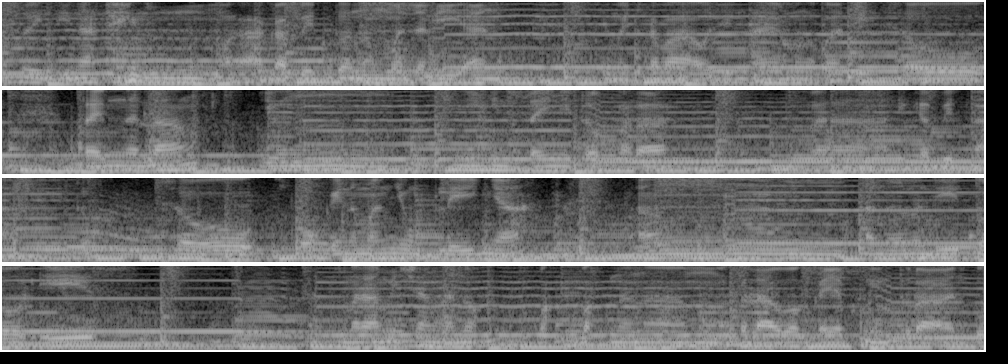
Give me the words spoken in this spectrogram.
So hindi natin makakabit to ng madalian. Kasi may trabaho din tayo mga buddy. So time na lang yung hinihintay nito para para ikabit natin ito. So okay naman yung play niya. Ang ano lang dito is marami siyang ano bakbak na ng mga kalawang kaya pininturaan ko.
